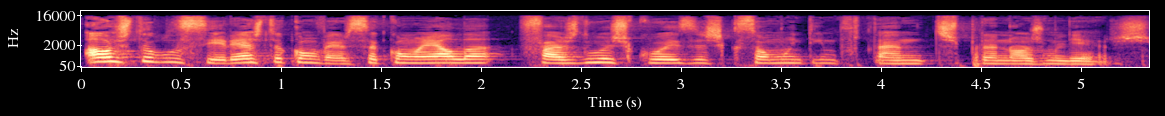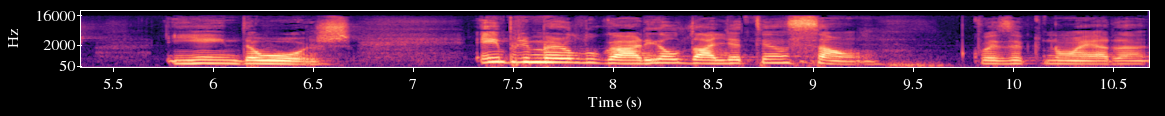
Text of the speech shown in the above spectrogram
ao estabelecer esta conversa com ela, faz duas coisas que são muito importantes para nós mulheres, e ainda hoje. Em primeiro lugar, ele dá-lhe atenção, coisa que não era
